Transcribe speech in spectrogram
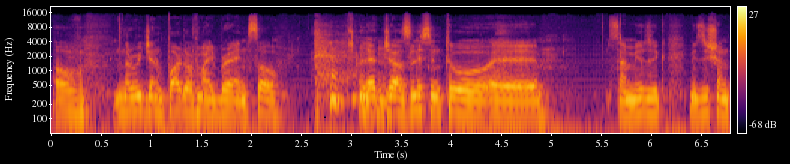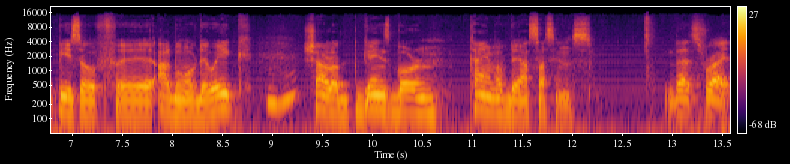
of Norwegian part of my brain. So let's just listen to uh, some music, musician piece of uh, album of the week, Mhm. Charlotte Gainsbourg, Time of the Assassins. That's right.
